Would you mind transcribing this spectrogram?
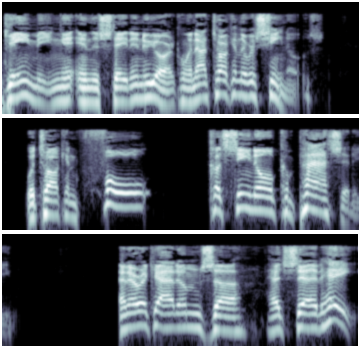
gaming in the state of New York. We're not talking the racinos. We're talking full casino capacity. And Eric Adams uh, has said, hey,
